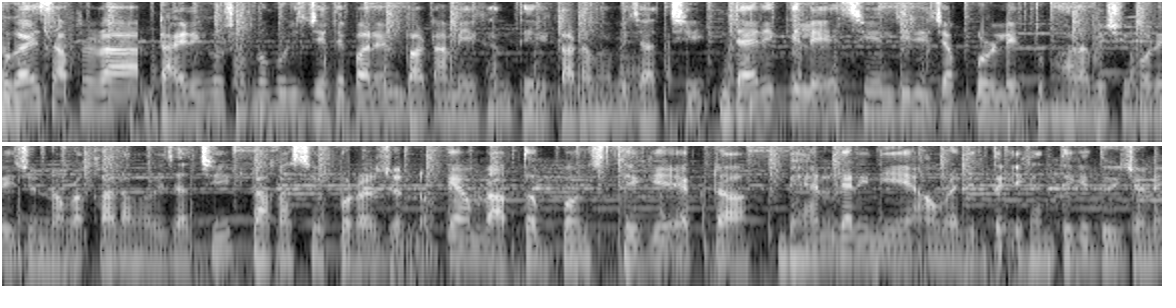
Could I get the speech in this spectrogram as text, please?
তো গাইস আপনারা ডাইরেক্টও স্বপ্নপুরি যেতে পারেন বাট আমি এখান থেকে কাটাভাবে যাচ্ছি। ডাইরেক্ট গেলে সিএনজি রিজার্ভ করলে একটু ভাড়া বেশি পড়ে, এই জন্য আমরা কাটাভাবে যাচ্ছি টাকা সেভ করার জন্য। আমরা আফতাবগঞ্জ থেকে একটা ভ্যান গাড়ি নিয়ে আমরা কিন্তু এখান থেকে দুইজনে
